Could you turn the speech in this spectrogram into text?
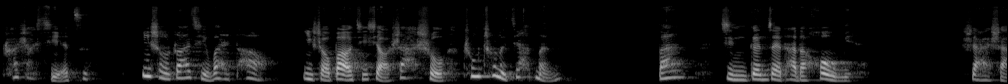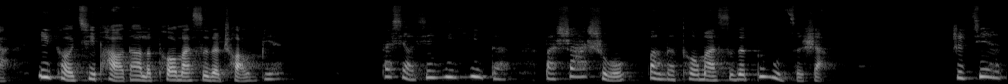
穿上鞋子，一手抓起外套。一手抱起小沙鼠，冲出了家门。班紧跟在他的后面。莎莎一口气跑到了托马斯的床边，他小心翼翼地把沙鼠放到托马斯的肚子上。只见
